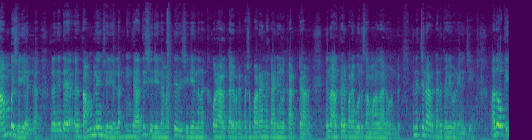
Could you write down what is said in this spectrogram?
തമ്പ് ശരിയല്ല അല്ല നിന്റെ തമ്പ്ലൈൻ ശരിയല്ല നിന്റെ അത് ശരിയല്ല മറ്റേത് ശരിയല്ല എന്നൊക്കെ കുറേ ആൾക്കാർ പറയും. പക്ഷെ പറയുന്ന കാര്യങ്ങൾ കറക്റ്റാണ് എന്ന് ആൾക്കാർ പറയുമ്പോൾ ഒരു സമാധാനമുണ്ട്. പിന്നെ ചില ആൾക്കാർ തെറി പറയുകയും ചെയ്യും. അത് ഓക്കെ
